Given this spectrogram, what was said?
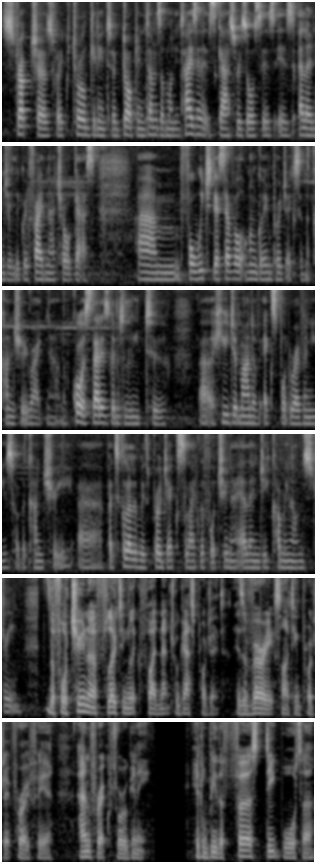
structures for Equatorial Guinea to adopt in terms of monetizing its gas resources is LNG, liquefied natural gas, um, for which there are several ongoing projects in the country right now. And of course, that is going to lead to uh, a huge amount of export revenues for the country, uh, particularly with projects like the Fortuna LNG coming on stream. The Fortuna floating liquefied natural gas project is a very exciting project for Ophir and for Equatorial Guinea. It will be the first deep water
